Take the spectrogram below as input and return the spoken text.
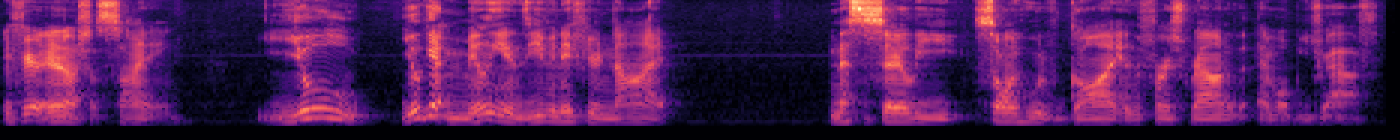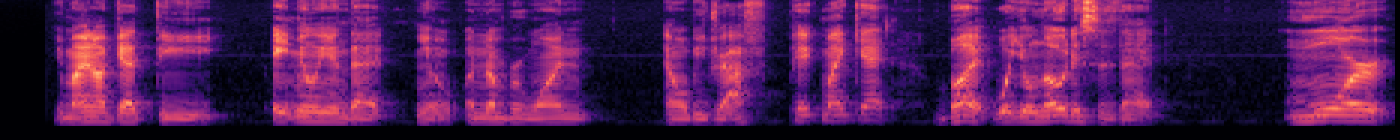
if you're an international signing, you'll you'll get millions even if you're not necessarily someone who would have gone in the first round of the MLB draft. You might not get the eight million that you know a number one MLB draft pick might get, but what you'll notice is that more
